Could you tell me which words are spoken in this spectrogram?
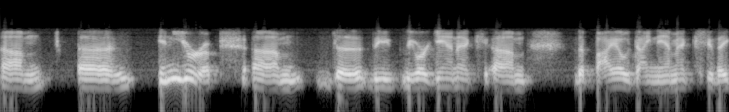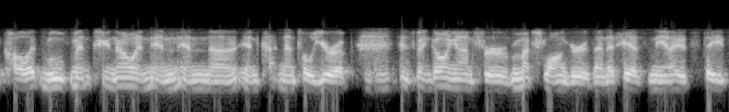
Um, uh, in Europe, um, the the the organic, um, the biodynamic, they call it movement, you know, in in in, uh, in continental Europe has been going on for much longer than it has in the United States.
